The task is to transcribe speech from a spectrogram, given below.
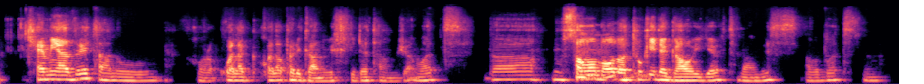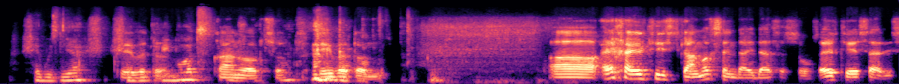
ჩემი აზრით ანუ ყველა ყველაფერი განვიხილეთ ამჟამად და ნუ სამომავლო თუ კიდე გავიგებთ რამეს ალბათ შეგვიძლია შევეთოთ განვავრცოთ. კი ბატონო აა ეხა ერთი ის გამახსენდა აი დასასრულს ერთი ეს არის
